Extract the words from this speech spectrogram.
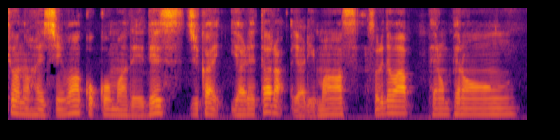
今日の配信はここまでです。次回やれたらやります。それでは、ペロンペロン。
